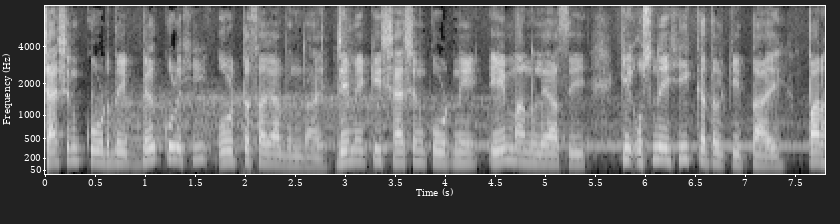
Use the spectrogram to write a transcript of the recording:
ਸੈਸ਼ਨ ਕੋਰਟ ਦੇ ਬਿਲਕੁਲ ਹੀ ਉਲਟ ਸਜ਼ਾ ਦਿੰਦਾ ਹੈ ਜਿਵੇਂ ਕਿ ਸੈਸ਼ਨ ਕੋਰਟ ਨੇ ਇਹ ਮੰਨ ਲਿਆ ਸੀ ਕਿ ਉਸਨੇ ਹੀ ਕਤਲ ਕੀਤਾ ਹੈ ਪਰ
